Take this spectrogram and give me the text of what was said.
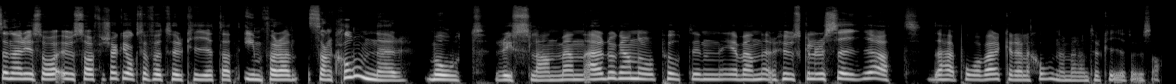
Sen är det ju så, USA försöker också få Turkiet att införa sanktioner mot Ryssland, men Erdogan och Putin är vänner. Hur skulle du säga att det här påverkar relationen mellan Turkiet och USA?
